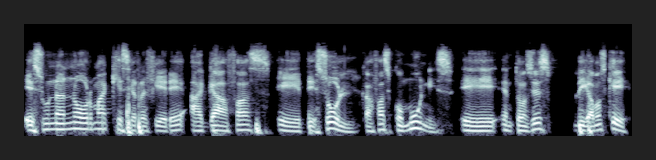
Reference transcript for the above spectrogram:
es una norma que se refiere a gafas de sol, gafas comunes. entonces, digamos que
